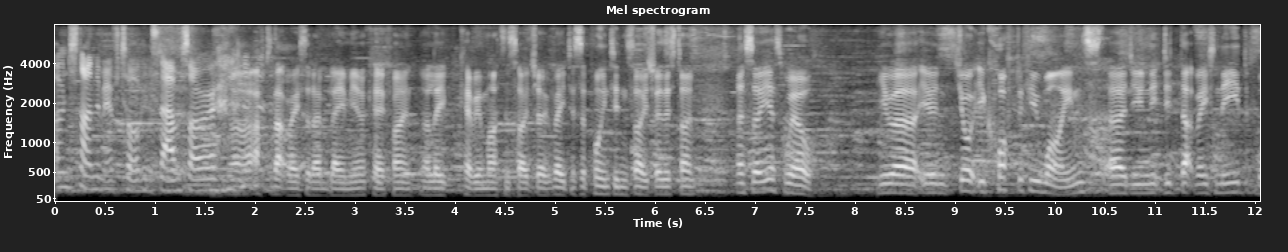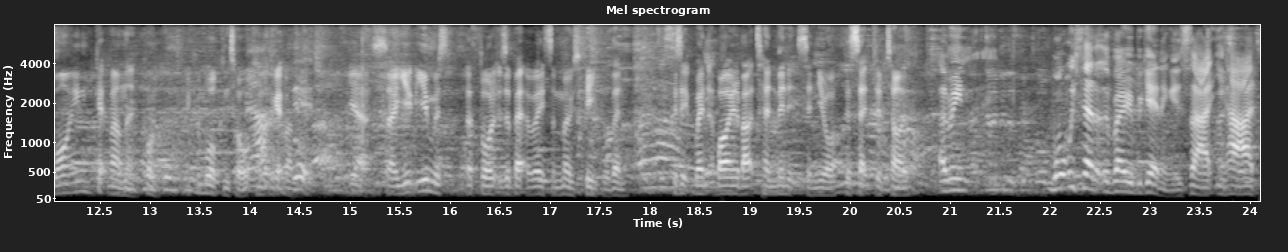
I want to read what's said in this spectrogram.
I'm just not in the mood for talking today, I'm sorry. Uh, after that race, I don't blame you. Okay, fine. I'll leave Kevin Martin sideshow. Very disappointing sideshow this time. Uh, so yes, Will, you uh, you enjoy you quaffed a few wines. Uh, do you need, did that race need wine? Get round there. Come on. We can walk and talk. Come on, get round. Yeah. So you, you must have thought it was a better race than most people then, because it went by in about ten minutes in your perceptive time. I mean, what we said at the very beginning is that you had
